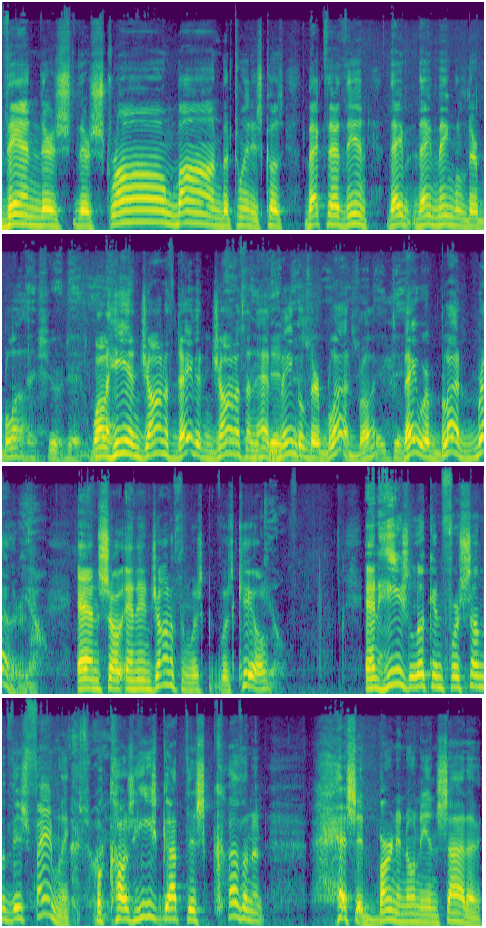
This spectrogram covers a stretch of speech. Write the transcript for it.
then there's there's strong bond between us because back there then they they mingled their blood. They sure did. Well, he and Jonathan, David and Jonathan had did, mingled that's their right, blood, brother. they did. They were blood brothers. Yeah. And so, and then Jonathan was was killed, killed. and he's looking for some of his family because he's got this covenant hesed burning on the inside of him.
